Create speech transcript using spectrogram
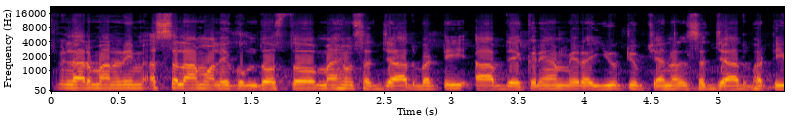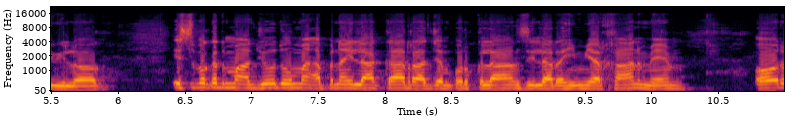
अस्सलाम वालेकुम दोस्तों, मैं हूँ सज्जाद भट्टी। आप देख रहे हैं मेरा YouTube channel Sajjad Bhatti vlog इस वक्त मौजूद हूँ मैं अपना इलाका राजमपुर कलान ज़िला रहीमिया ख़ान में। और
